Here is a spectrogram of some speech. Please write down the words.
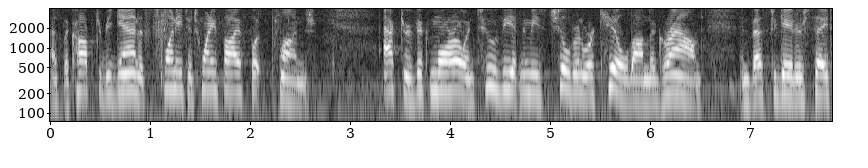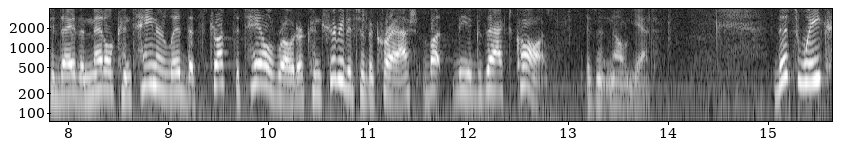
as the copter began its 20 to 25 foot plunge. Actor Vic Morrow and two Vietnamese children were killed on the ground. Investigators say today the metal container lid that struck the tail rotor contributed to the crash, but the exact cause isn't known yet. This week,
